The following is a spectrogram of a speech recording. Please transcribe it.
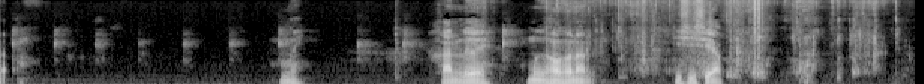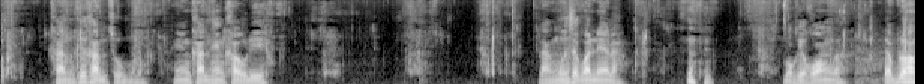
ล่ะ ไม่ขั้นเลย มือเขาเท่านั้นที่สีเสียบขั้นคือขั้นสมแห้งขั้นแห้งเขาดี หลังมือสักวันแน่ล่ะ บอกเจ้าของเหรอรับรอง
